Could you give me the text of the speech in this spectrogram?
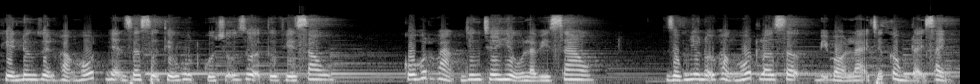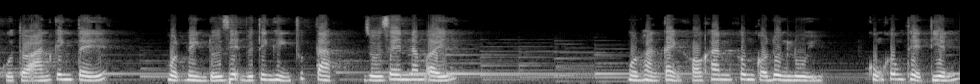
khiến Lương Duyệt hoảng hốt nhận ra sự thiếu hụt của chỗ dựa từ phía sau. Cô hốt hoảng nhưng chưa hiểu là vì sao. Giống như nỗi hoảng hốt lo sợ bị bỏ lại trước cổng đại sảnh của tòa án kinh tế, một mình đối diện với tình hình phức tạp, rối ren năm ấy. Một hoàn cảnh khó khăn không có đường lùi, cũng không thể tiến,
